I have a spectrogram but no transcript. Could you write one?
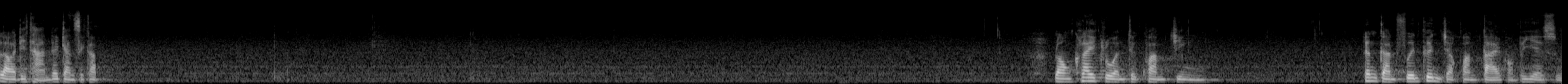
เราอธิษฐานด้วยกันสิครับ ลองใคร่ครวญถึงความจริง เรื่องการฟื้นขึ้นจากความตายของพระเยซู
